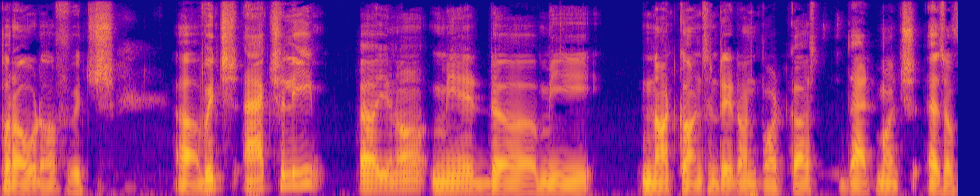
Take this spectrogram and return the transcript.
proud of, which, uh, which actually, uh, you know, made uh, me not concentrate on podcast that much as of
